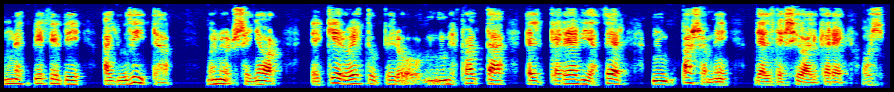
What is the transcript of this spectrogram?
una especie de ayudita. Bueno, Señor, eh, quiero esto, pero me falta el querer y hacer. Mm, pásame del deseo al querer. Oye,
